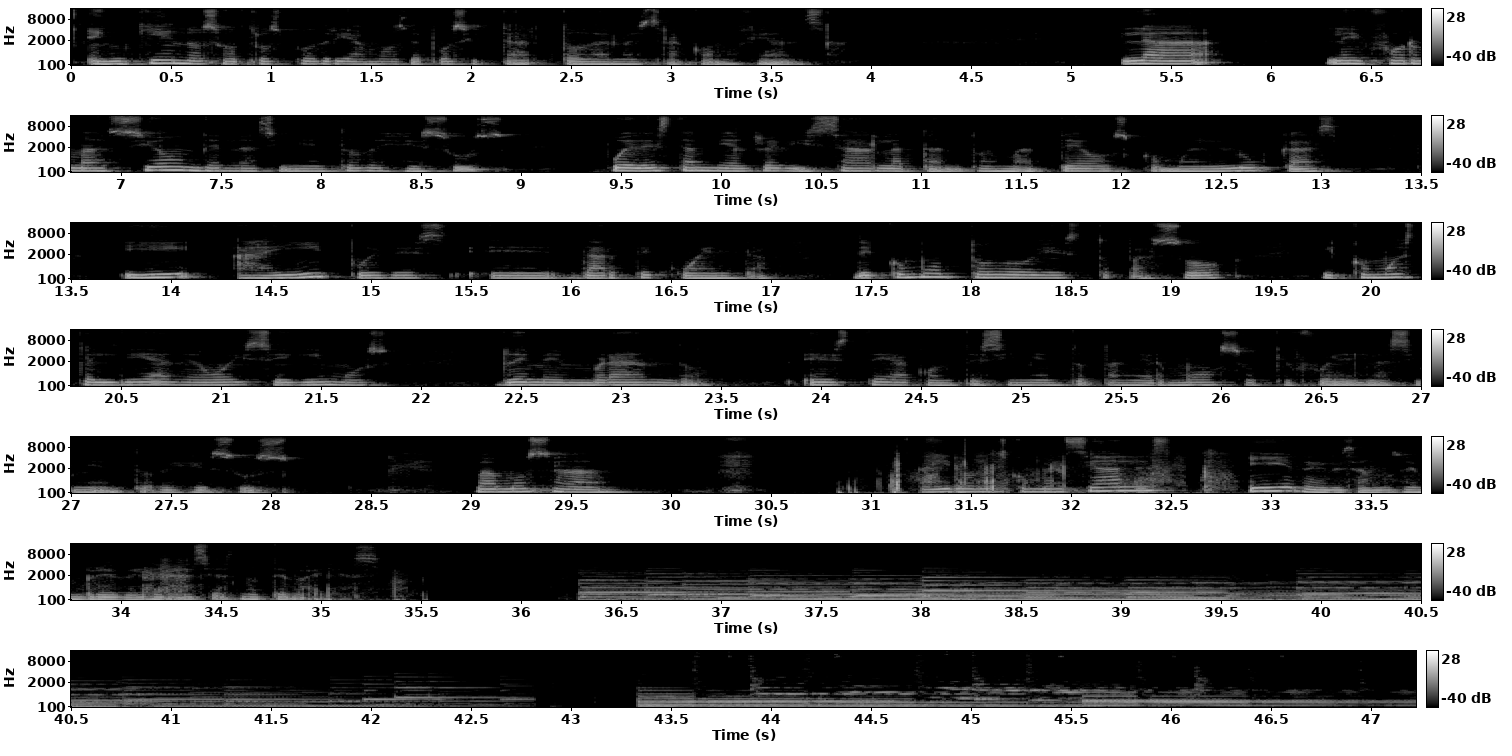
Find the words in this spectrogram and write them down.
en quien nosotros podríamos depositar toda nuestra confianza. La, la información del nacimiento de Jesús Puedes también revisarla tanto en Mateos como en Lucas y ahí puedes eh, darte cuenta de cómo todo esto pasó y cómo hasta el día de hoy seguimos remembrando este acontecimiento tan hermoso que fue el nacimiento de Jesús. Vamos a, ir a unos comerciales y regresamos en breve. Gracias, no te vayas.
